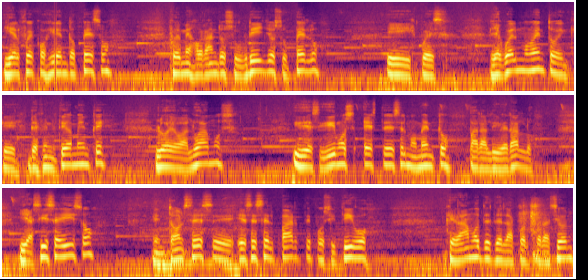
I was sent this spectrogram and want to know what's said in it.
y él fue cogiendo peso, fue mejorando su brillo, su pelo y pues llegó el momento en que definitivamente lo evaluamos y decidimos este es el momento para liberarlo. Y así se hizo. Entonces eh, ese es el parte positivo que damos desde la Corporación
